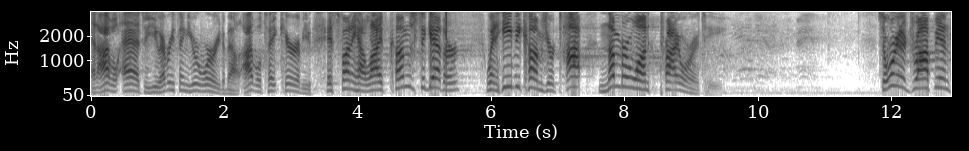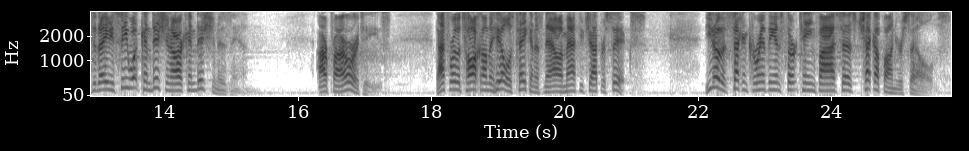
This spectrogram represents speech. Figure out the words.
And I will add to you everything you're worried about. I will take care of you. It's funny how life comes together when He becomes your top number one priority. So we're going to drop in today to see what condition our condition is in. Our priorities. That's where the talk on the hill has taken us now in Matthew chapter 6. Do You know that 2 Corinthians 13 5 says, check up on yourselves.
